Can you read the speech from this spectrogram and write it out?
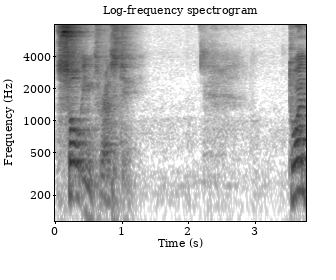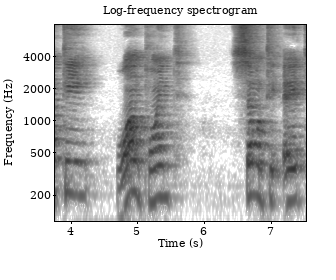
so interesting 21.78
